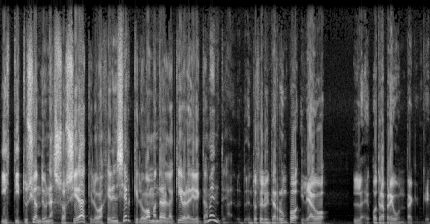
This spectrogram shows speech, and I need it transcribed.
institución, de una sociedad que lo va a gerenciar, que lo va a mandar a la quiebra directamente. Ah, entonces lo interrumpo y le hago otra pregunta, que,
